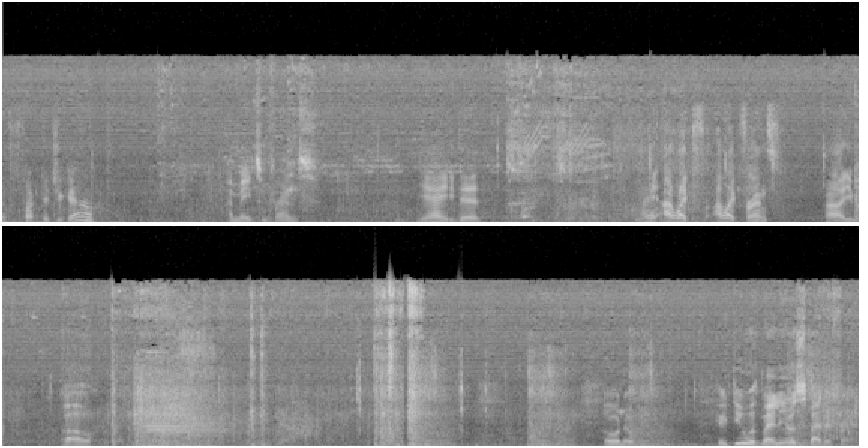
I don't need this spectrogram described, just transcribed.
Where the fuck did you go? I made some friends. Yeah, you did. I, I like I like friends. Uh, you Uh oh. Oh no. Here, deal with my little spider friend.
